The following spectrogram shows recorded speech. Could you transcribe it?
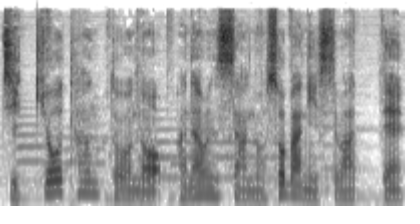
実況担当のアナウンサーのそばに座って、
